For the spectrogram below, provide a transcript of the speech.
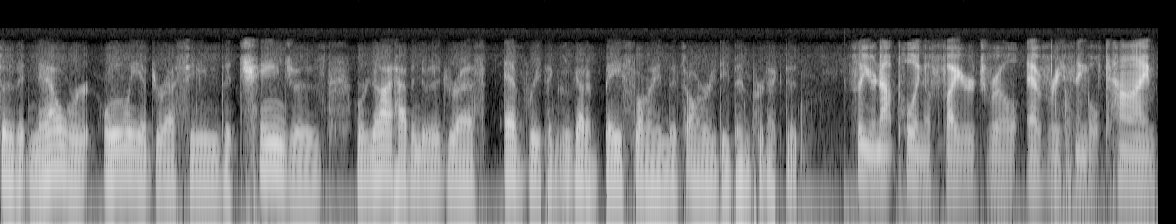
so that now we're only addressing the changes. We're not having to address everything. We've got a baseline that's already been predicted so you're not pulling a fire drill every single time.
